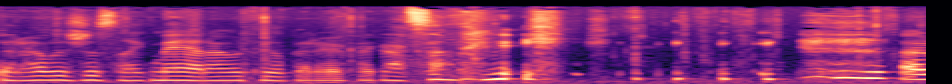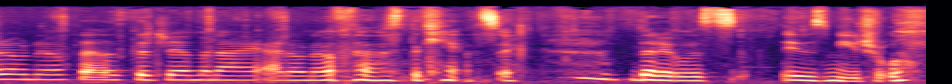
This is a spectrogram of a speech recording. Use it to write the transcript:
But I was just like, man, I would feel better if I got something to eat. I don't know if that was the Gemini. I don't know if that was the Cancer, but it was it was mutual.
